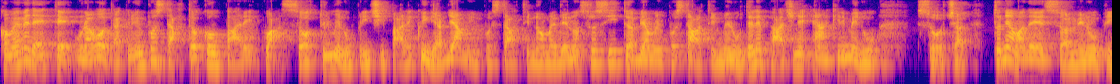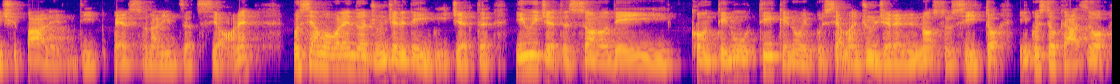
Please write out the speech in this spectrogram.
Come vedete, una volta che l'ho impostato, compare qua sotto il menu principale. Quindi abbiamo impostato il nome del nostro sito, abbiamo impostato il menu delle pagine e anche il menu social. Torniamo adesso al menu principale di personalizzazione. Possiamo volendo aggiungere dei widget. I widget sono dei contenuti che noi possiamo aggiungere nel nostro sito. In questo caso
